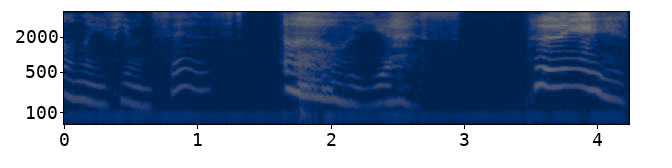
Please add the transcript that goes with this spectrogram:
Only if you insist. Oh, yes. Please,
